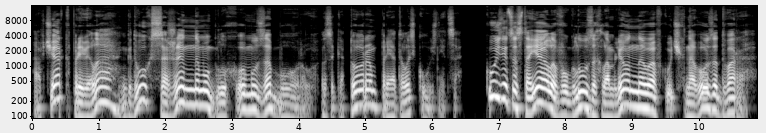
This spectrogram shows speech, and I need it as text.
Овчарка привела к двухсоженному глухому забору, за которым пряталась кузница. Кузница стояла в углу захламленного в кучах навоза двора.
